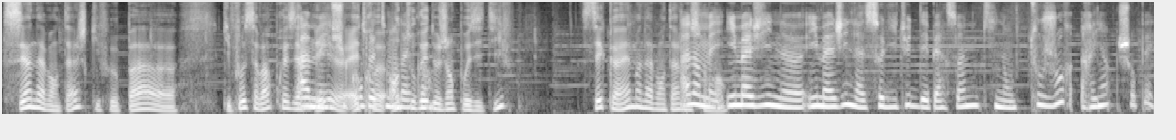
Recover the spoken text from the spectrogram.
c'est un avantage qu'il faut pas, euh, qu'il faut savoir préserver, ah, être entouré de gens positifs. C'est quand même un avantage. Ah non, mais imagine, imagine la solitude des personnes qui n'ont toujours rien chopé,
